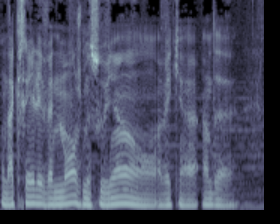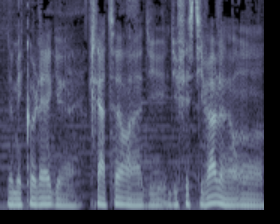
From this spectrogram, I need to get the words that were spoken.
on a créé l'événement. Je me souviens avec euh, un de de mes collègues euh, créateurs euh, du, festival. On,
